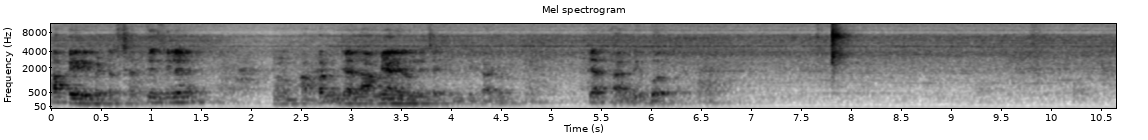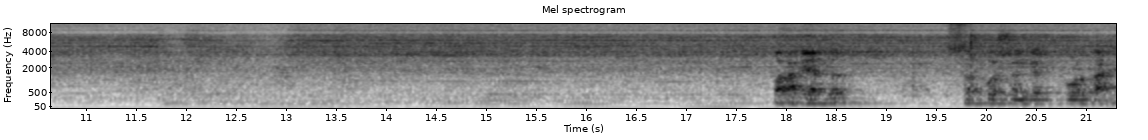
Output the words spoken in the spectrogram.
हा पेरीमीटर छत्तीस दिलेला आहे. म्हणून आपण ज्या लांबी आणि रुंदीच्या किमती काढू त्या अगदी बरोबर आहे. पहा यातलं सब क्वेश्चन जे फोर्थ आहे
